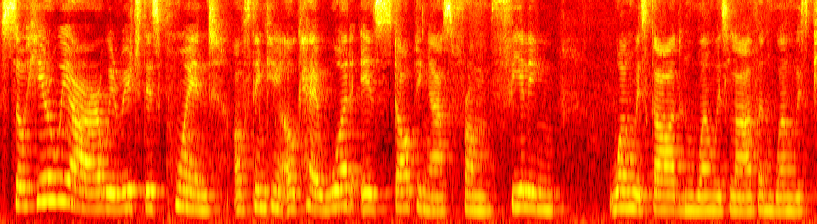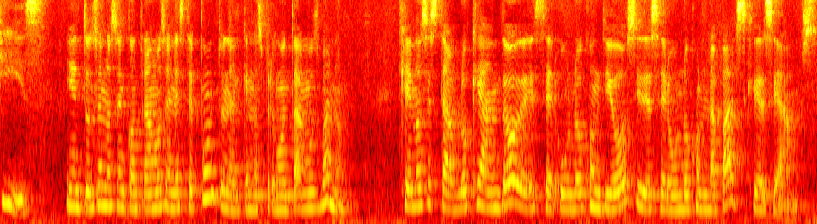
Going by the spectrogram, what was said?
So here we are, we reach this point of thinking, okay, what is stopping us from feeling one with God and one with love and one with peace? Y entonces nos encontramos en este punto en el que nos preguntamos, bueno, ¿qué nos está bloqueando de ser uno con Dios y de ser uno con la paz que deseamos?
